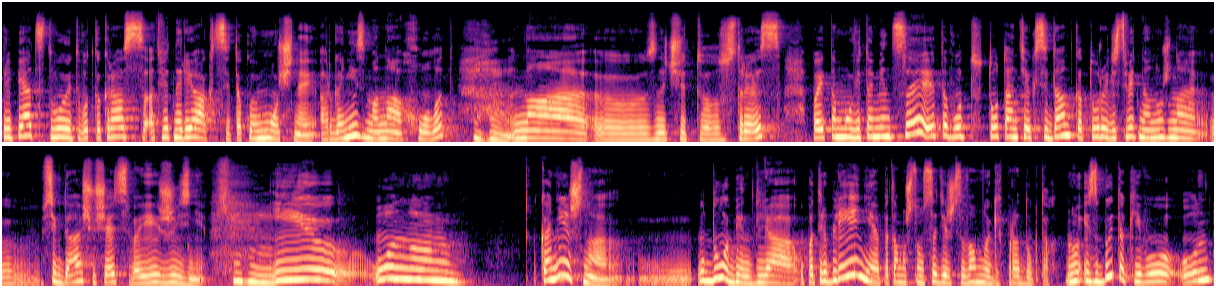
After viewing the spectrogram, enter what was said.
препятствует вот как раз ответной реакции такой мощной организма на холод, угу. на, э, значит, стресс. Поэтому витамин С – это вот тот антиоксидант, который действительно нужно э, всегда ощущать в своей жизни. Угу. И он конечно, удобен для употребления, потому что он содержится во многих продуктах, но избыток его, он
